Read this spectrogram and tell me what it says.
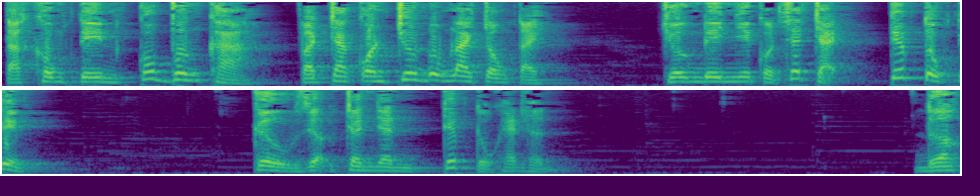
Ta không tin có Vương Khả Và cha con Trương Đông Lai trong tay. Trương Đi Nhi còn xét chạy, Tiếp tục tìm. Cửu Diệu chân Nhân tiếp tục hét lớn. Được.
